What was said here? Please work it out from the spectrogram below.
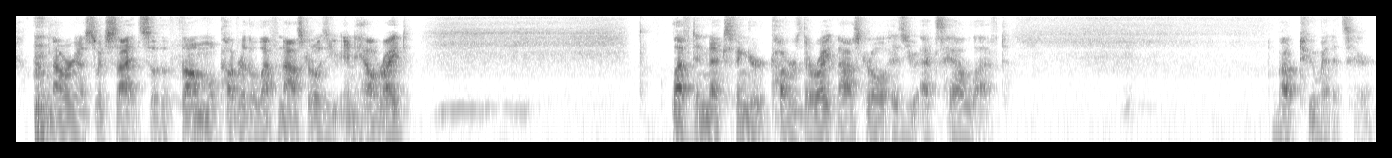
now we're going to switch sides. So the thumb will cover the left nostril as you inhale right. Left index finger covers the right nostril as you exhale left. About two minutes here.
